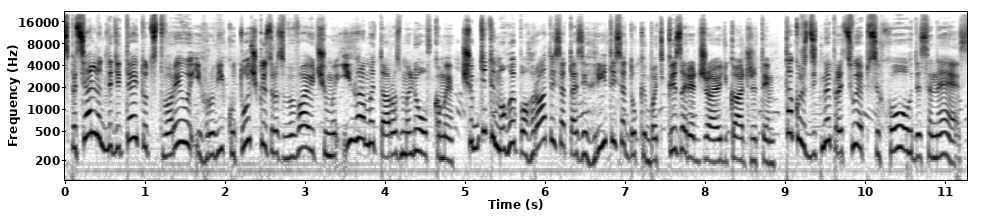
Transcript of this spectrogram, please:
Спеціально для дітей тут створили ігрові куточки з розвиваючими іграми та розмальовками, щоб діти могли погратися та зігрітися, доки батьки заряджають гаджети. Також з дітьми працює психолог ДСНС.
